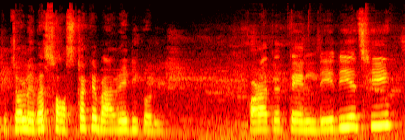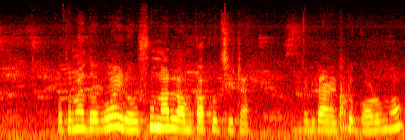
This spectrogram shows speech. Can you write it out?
তো চলো এবার সসটাকে রেডি করি। কড়াতে তেল দিয়ে দিয়েছি। প্রথমে দেবো এই রসুন আর লঙ্কা কুচিটা। তেলটা আর একটু গরম হোক।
